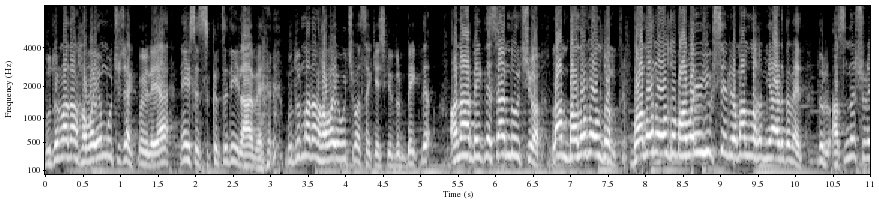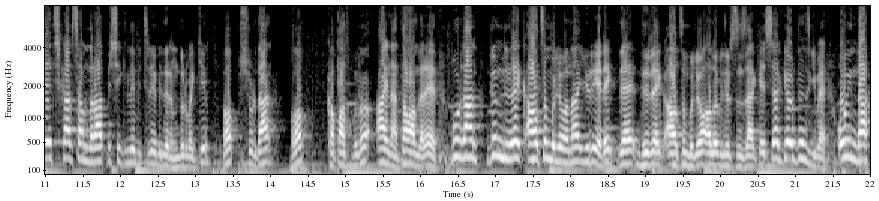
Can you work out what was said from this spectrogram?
Bu durmadan havaya mı uçacak böyle ya? Neyse sıkıntı değil abi. bu durmadan havaya uçmasa keşke. Dur bekle. Ana bekle sen de uçuyor. Lan balon oldum. Balon oldum. Havaya yükseliyorum. Allah'ım yardım et. Dur aslında şuraya çıkarsam da rahat bir şekilde bitirebilirim. Dur bakayım. Hop şuradan. Hop kapat bunu. Aynen tamamdır evet. Buradan dümdürek altın bloğuna yürüyerek de direkt altın bloğu alabilirsiniz arkadaşlar. Gördüğünüz gibi oyunda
